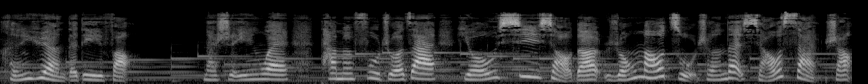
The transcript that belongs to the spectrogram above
很远的地方，那是因为它们附着在由细小的绒毛组成的小伞上，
